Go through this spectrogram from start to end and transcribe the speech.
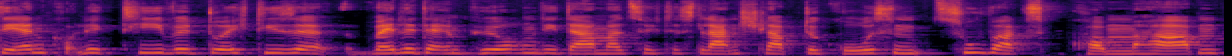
deren Kollektive durch diese Welle der Empörung, die damals durch das Land schlappte, großen Zuwachs bekommen haben.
